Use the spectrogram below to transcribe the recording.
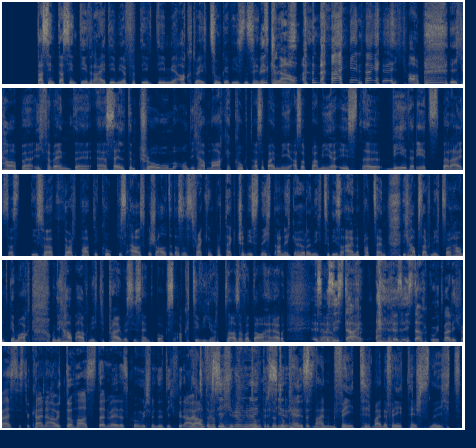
Das sind, das sind die drei, die mir, die, die mir aktuell zugewiesen sind. Wirklich? Genau. nein, nein, ich habe, ich habe, ich verwende äh, selten Chrome und ich habe nachgeguckt. Also bei mir, also bei mir ist äh, weder jetzt bereits das, die Third-Party-Cookies ausgeschaltet, also das Tracking Protection ist nicht an. Ich gehöre nicht zu dieser einer Prozent. Ich habe es auch nicht vorhand gemacht und ich habe auch nicht die Privacy Sandbox aktiviert. Also von daher. Es, äh, es ist auch, es ist auch gut, weil ich weiß, dass du kein Auto hast. Dann wäre das komisch, wenn du dich für für Autoversicherungen du, interessieren du, du kennst würdest. meinen Fetisch, meine Fetischs nicht.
